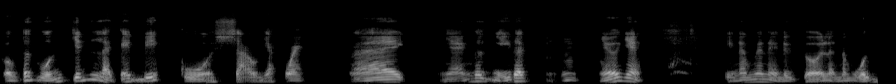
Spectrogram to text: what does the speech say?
Còn thức quẩn chính là cái biết của sao giác quan. Đấy, nhãn thức nhĩ thức. Ừ, nhớ nha. Thì năm cái này được gọi là năm quẩn.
